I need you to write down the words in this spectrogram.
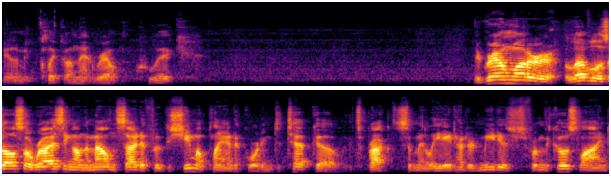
let me click on that real quick. The groundwater level is also rising on the mountainside of Fukushima plant, according to TEPCO. It's approximately 800 meters from the coastline,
